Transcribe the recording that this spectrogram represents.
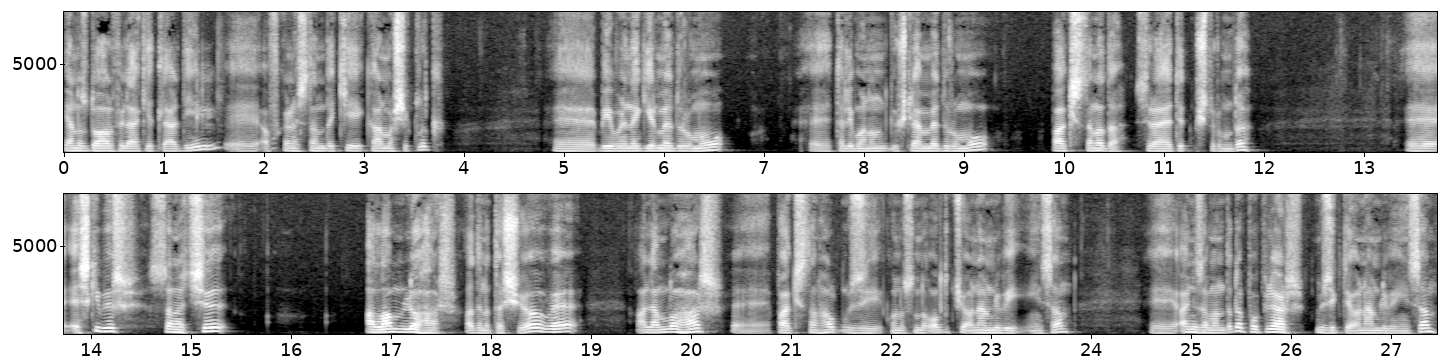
Yalnız doğal felaketler değil. E, Afganistan'daki karmaşıklık, e, birbirine girme durumu, e, Taliban'ın güçlenme durumu Pakistan'a da sirayet etmiş durumda. E, eski bir sanatçı Alam Lohar adını taşıyor ve Alam Lohar e, Pakistan halk müziği konusunda oldukça önemli bir insan. E, aynı zamanda da popüler müzikte önemli bir insan.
